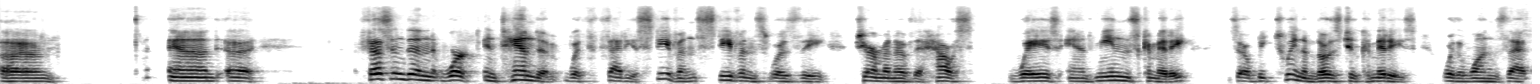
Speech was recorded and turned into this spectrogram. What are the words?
Um, and uh, Fessenden worked in tandem with Thaddeus Stevens. Stevens was the chairman of the House Ways and Means Committee, so between them, those two committees were the ones that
